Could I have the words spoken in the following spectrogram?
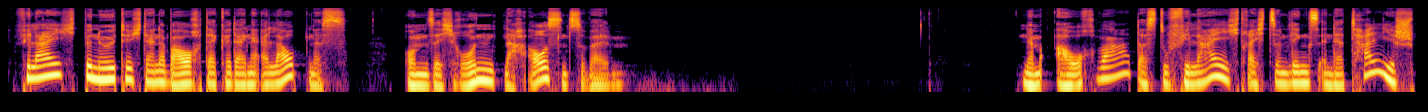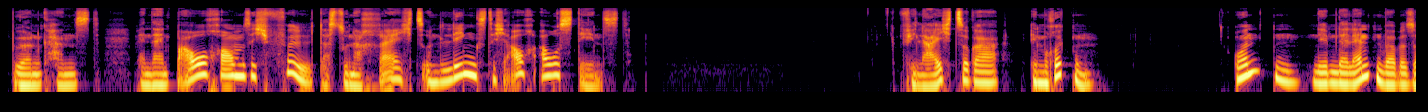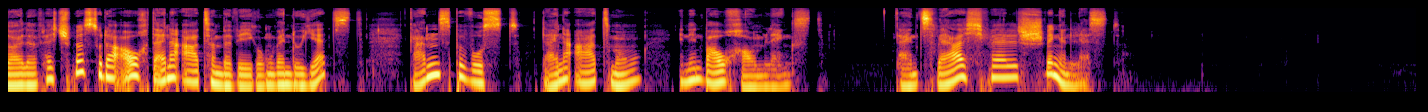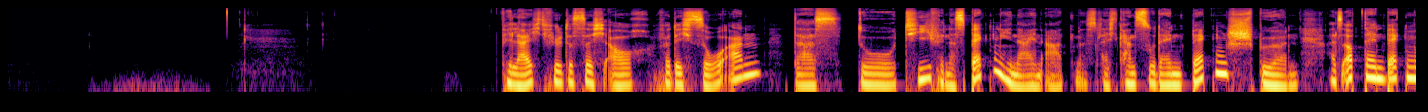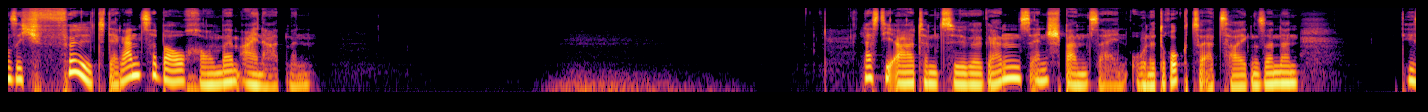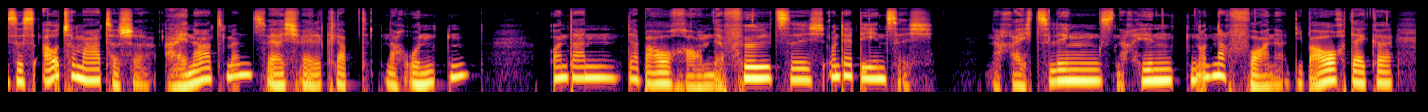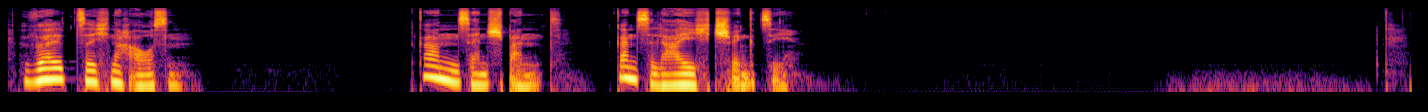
Vielleicht benötigt deine Bauchdecke deine Erlaubnis, um sich rund nach außen zu wölben. Nimm auch wahr, dass du vielleicht rechts und links in der Taille spüren kannst, wenn dein Bauchraum sich füllt, dass du nach rechts und links dich auch ausdehnst. Vielleicht sogar im Rücken. Unten neben der Lendenwirbelsäule, vielleicht spürst du da auch deine Atembewegung, wenn du jetzt ganz bewusst deine Atmung in den Bauchraum lenkst, dein Zwerchfell schwingen lässt. Vielleicht fühlt es sich auch für dich so an, dass du tief in das Becken hineinatmest. Vielleicht kannst du dein Becken spüren, als ob dein Becken sich füllt, der ganze Bauchraum beim Einatmen. Lass die Atemzüge ganz entspannt sein, ohne Druck zu erzeugen, sondern dieses automatische Einatmen, Zwerchfell klappt nach unten und dann der Bauchraum, der füllt sich und er dehnt sich. Nach rechts, links, nach hinten und nach vorne. Die Bauchdecke wölbt sich nach außen. Ganz entspannt, ganz leicht schwingt sie.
